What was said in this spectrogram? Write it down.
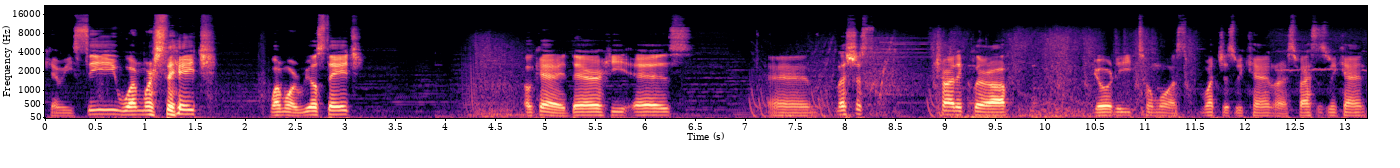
Can we see one more stage? One more real stage? Okay, there he is. And let's just try to clear off Yoritomo as much as we can or as fast as we can.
